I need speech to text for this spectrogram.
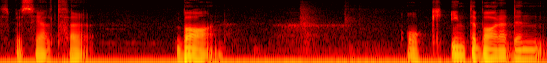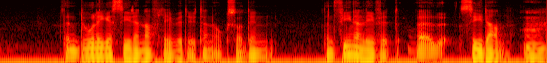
Speciellt för barn. Och inte bara den, den dåliga sidan av livet utan också den, den fina livet, äh, sidan. Mm.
